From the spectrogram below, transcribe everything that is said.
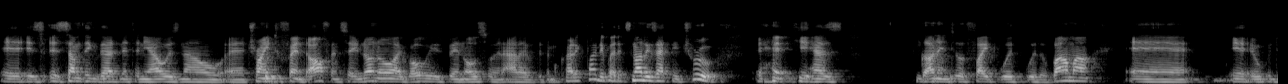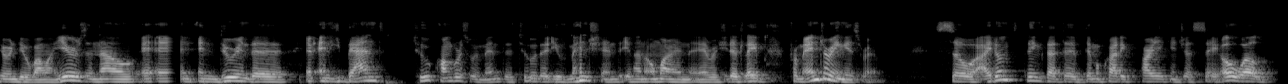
is, is something that Netanyahu is now uh, trying to fend off and say, no, no, I've always been also an ally of the Democratic Party. But it's not exactly true. he has gone into a fight with, with Obama uh, during the Obama years, and now and, and during the and, and he banned two congresswomen, the two that you've mentioned, Ilhan Omar and uh, Rashida Tlaib, from entering Israel. So I don't think that the Democratic Party can just say, oh, well,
